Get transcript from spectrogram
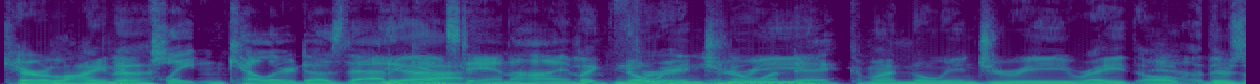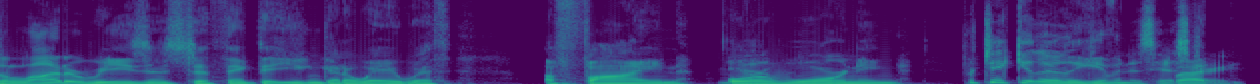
Carolina, Yeah, Clayton Keller does that Yeah. against Anaheim. like no for, you know, injury, one day. come on, no injury, right? All, Yeah. There's a lot of reasons to think that you can get away with a fine or a warning. particularly given his But- history.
